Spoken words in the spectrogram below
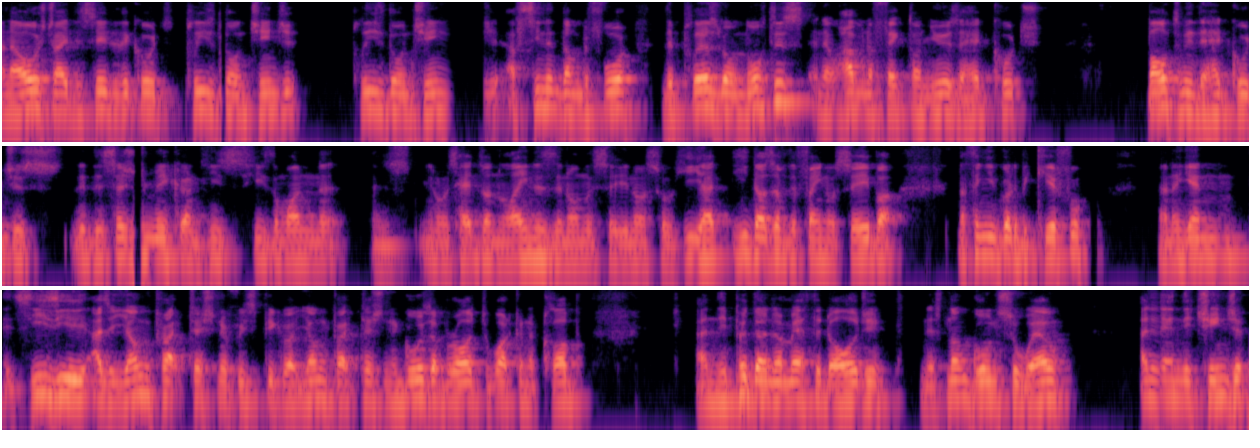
And I always try to say to the coach, please don't change it. Please don't change it. I've seen it done before. The players will notice and it'll have an effect on you as a head coach. But ultimately, the head coach is the decision maker, and he's he's the one that is you know his head's on the line, as they normally say. You know, so he had, he does have the final say. But I think you've got to be careful. And again, it's easy as a young practitioner, if we speak about young practitioner, goes abroad to work in a club. and they put down their methodology and it's not going so well, and then they change it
